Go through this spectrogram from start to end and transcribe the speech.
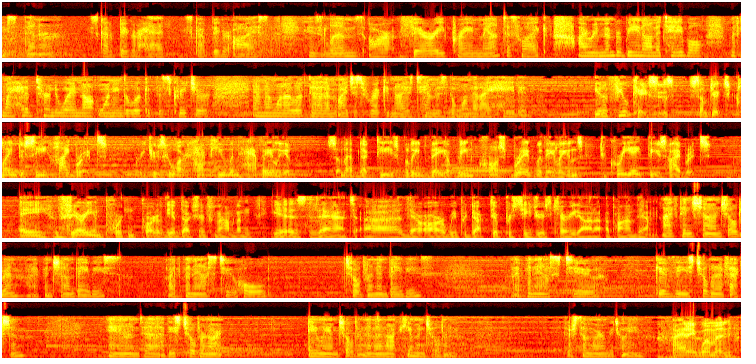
he's thinner, He's got a bigger head. He's got bigger eyes. His limbs are very praying mantis-like. I remember being on a table with my head turned away, not wanting to look at this creature. And then when I looked at him, I just recognized him as the one that I hated. In a few cases, subjects claim to see hybrids, creatures who are half human, half alien. Some abductees believe they are being crossbred with aliens to create these hybrids. A very important part of the abduction phenomenon is that uh, there are reproductive procedures carried out upon them. I've been shown children, I've been shown babies. I've been asked to hold children and babies. I've been asked to give these children affection. And uh, these children aren't alien children and they're not human children. They're somewhere in between. I had a woman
